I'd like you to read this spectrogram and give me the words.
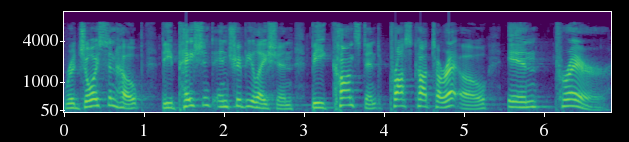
Rejoice in hope, be patient in tribulation, be constant, proskatereo, in prayer.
